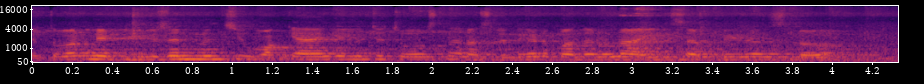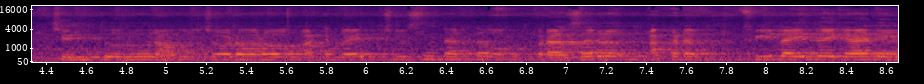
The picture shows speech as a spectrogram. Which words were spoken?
ఇంతవరకు నేను డివిజన్ నుంచి ఒక యాంగిల్ నుంచి చూస్తున్నాను అసలు. ఎందుకంటే మన ఉన్న ఐదు సబ్ డివిజన్స్లో చింతూరు రామచోడవరం అటువైపు చూసిన తర్వాత ఒక ప్రెషర్ అక్కడ ఫీల్ అయితే కానీ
